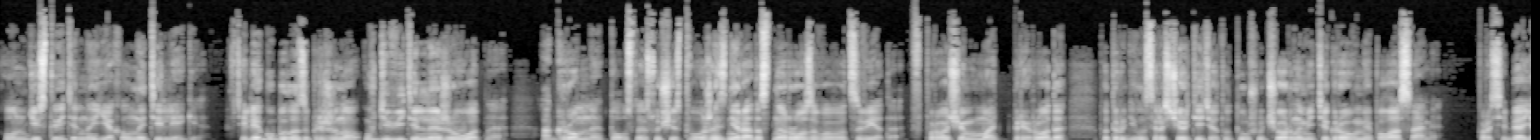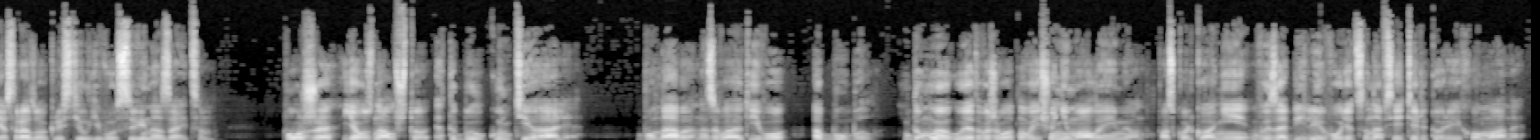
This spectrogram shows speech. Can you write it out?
Он действительно ехал на телеге. В телегу было запряжено удивительное животное — огромное толстое существо жизнерадостно-розового цвета. Впрочем, мать природа потрудилась расчертить эту тушу черными тигровыми полосами. Про себя я сразу окрестил его свинозайцем. Позже я узнал, что это был кунтиале. Бунаба называют его абубл. Думаю, у этого животного еще немало имен, поскольку они в изобилии водятся на всей территории Хоманы.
